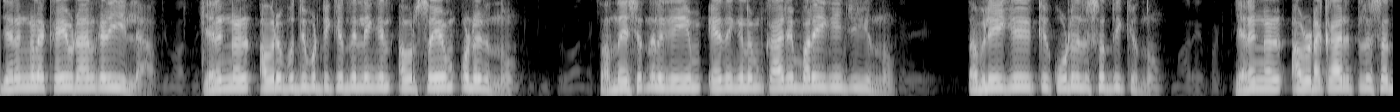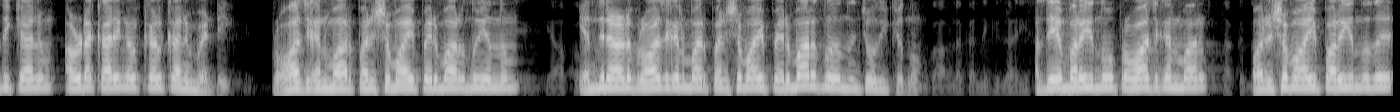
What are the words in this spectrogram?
ജനങ്ങളെ കൈവിടാൻ കഴിയില്ല. ജനങ്ങൾ അവരെ ബുദ്ധിമുട്ടിക്കുന്നില്ലെങ്കിൽ അവർ സ്വയം ഉണരുന്നു. സന്ദേശം നൽകുകയും ഏതെങ്കിലും കാര്യം പറയുകയും ചെയ്യുന്നു. തബലീഗിലേക്ക് കൂടുതൽ ശ്രദ്ധിക്കുന്നു. ജനങ്ങൾ അവരുടെ കാര്യത്തിൽ ശ്രദ്ധിക്കാനും അവരുടെ കാര്യങ്ങൾ കേൾക്കാനും വേണ്ടി. പ്രവാചകന്മാർ പരുഷമായി പെരുമാറുന്നു എന്നും എന്തിനാണ് പ്രവാചകന്മാർ പരുഷമായി പെരുമാറുന്നതെന്നും ചോദിക്കുന്നു. അദ്ദേഹം പറയുന്നു പ്രവാചകന്മാർ പരുഷമായി പറയുന്നത്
